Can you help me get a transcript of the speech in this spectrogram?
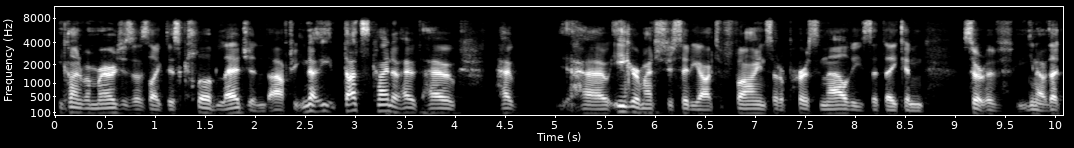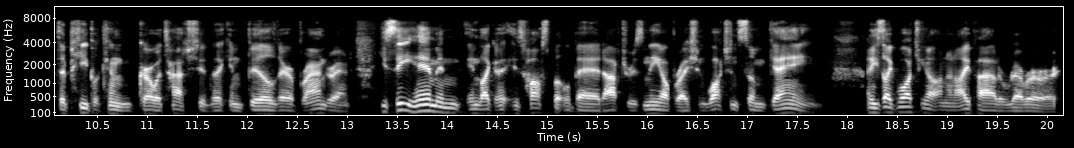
he kind of emerges as like this club legend. After you know, he, that's kind of how how how how eager Manchester City are to find sort of personalities that they can sort of you know that the people can grow attached to they can build their brand around. You see him in in like a, his hospital bed after his knee operation watching some game. And he's like watching it on an ipad or whatever or,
